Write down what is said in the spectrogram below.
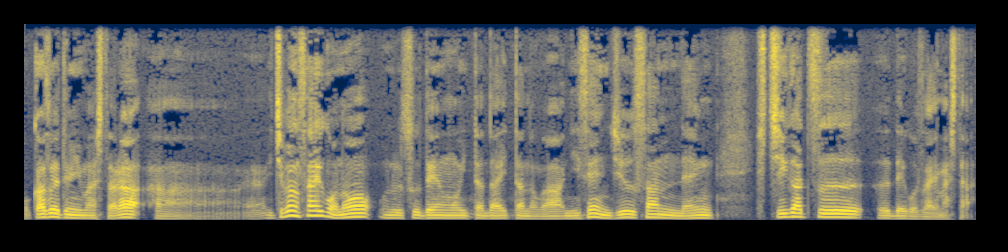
ー数えてみましたら、一番最後の留守電をいただいたのが2013年7月でございました。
